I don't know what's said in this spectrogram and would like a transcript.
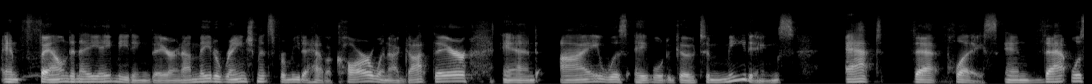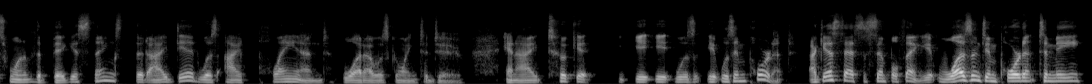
and found an AA meeting there. And I made arrangements for me to have a car when I got there. And I was able to go to meetings at that place and that was one of the biggest things that i did was i planned what i was going to do and i took it it, it was it was important i guess that's a simple thing it wasn't important to me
